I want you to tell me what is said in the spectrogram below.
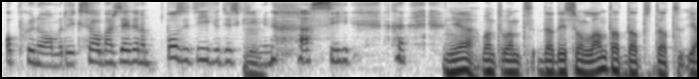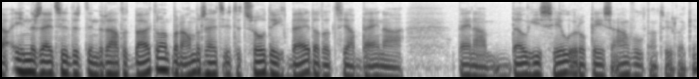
opgenomen. Dus ik zou maar zeggen een positieve discriminatie. Ja, want, want dat is zo'n land dat, dat, dat ja, enerzijds is het inderdaad het buitenland, maar anderzijds is het zo dichtbij dat het ja, bijna bijna Belgisch, heel Europees aanvoelt natuurlijk. Hè?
